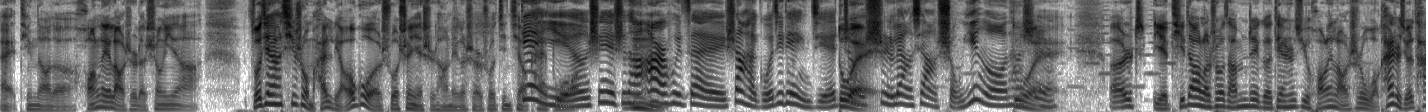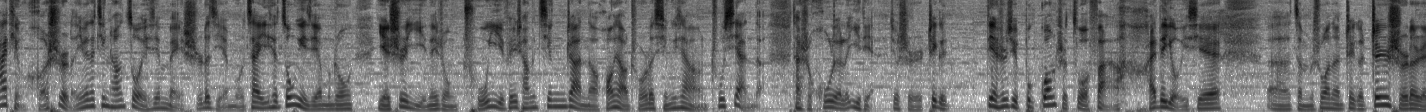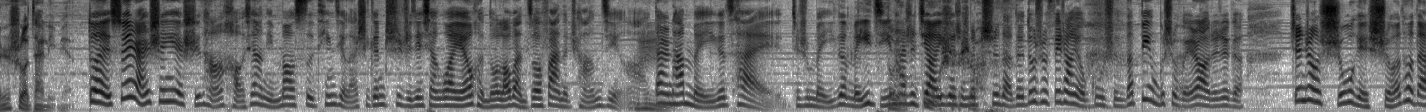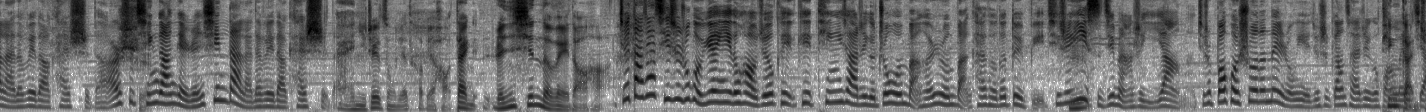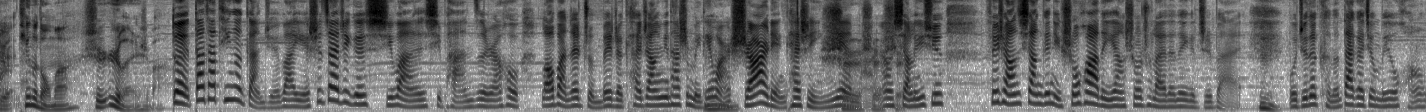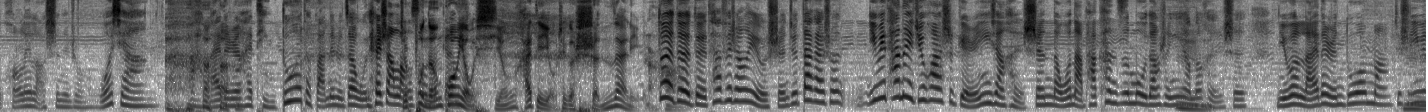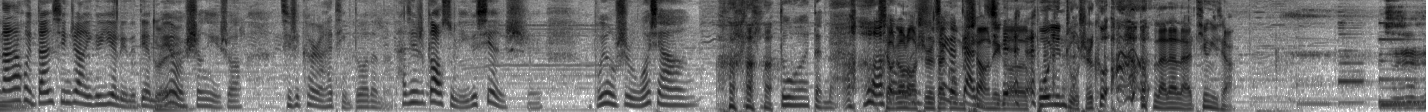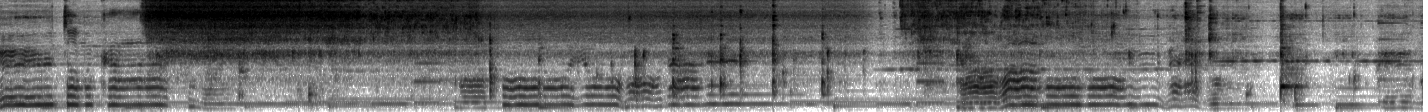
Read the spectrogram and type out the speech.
哎，听到的黄磊老师的声音啊！昨天啊，其实我们还聊过说深夜食堂这个事儿，说近期要电影《深夜食堂二》会在上海国际电影节正式亮相首映哦。它是，呃，也提到了说咱们这个电视剧黄磊老师，我开始觉得他还挺合适的，因为他经常做一些美食的节目，在一些综艺节目中也是以那种厨艺非常精湛的黄小厨的形象出现的，但是忽略了一点，就是这个。电视剧不光是做饭啊，还得有一些，呃，怎么说呢？这个真实的人设在里面。对，虽然深夜食堂好像你貌似听起来是跟吃直接相关，也有很多老板做饭的场景啊，但是它每一个菜，就是每一个每一集，它是叫一个什么吃的，对，都是非常有故事的。它并不是围绕着这个。真正食物给舌头带来的味道开始的，而是情感给人心带来的味道开始的。哎，你这总结特别好，带人心的味道哈。就大家其实如果愿意的话，我觉得可以可以听一下这个中文版和日文版开头的对比，其实意思基本上是一样的，就是包括说的内容，也就是刚才这个听感觉听得懂吗？是日文是吧？对，大家听个感觉吧，也是在这个洗碗洗盘子，然后老板在准备着开张，因为他是每天晚上十二点开始营业嘛，然后小林勋。非常像跟你说话的一样说出来的那个直白，嗯，我觉得可能大概就没有黄黄磊老师那种，我想啊 来的人还挺多的吧，那种在舞台上朗诵就不能光有形，还得有这个神在里边。对对对，他非常的有神，就大概说，因为他那句话是给人印象很深的，我哪怕看字幕当时印象都很深。你问来的人多吗？就是因为大家会担心这样一个夜里的店没有生意，说其实客人还挺多的呢。他其实告诉你一个现实。不用是，我想还挺多的呢。小赵老师在给我们上这个播音主持课，来来来，听一下。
